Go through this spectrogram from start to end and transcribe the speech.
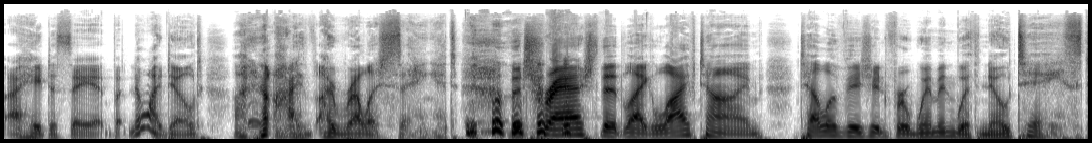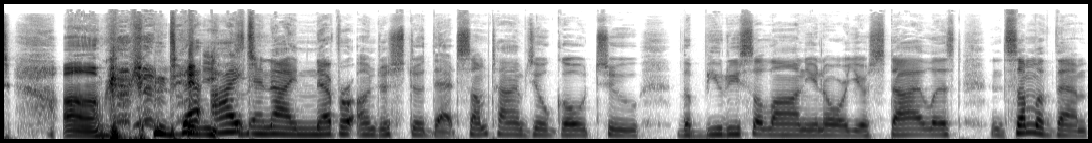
I hate to say it, but no, I don't. I I, I relish saying it. The trash that like Lifetime television for women with no taste um that. I and I never understood that. Sometimes you'll go to the beauty salon, you know, or your stylist, and some of them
